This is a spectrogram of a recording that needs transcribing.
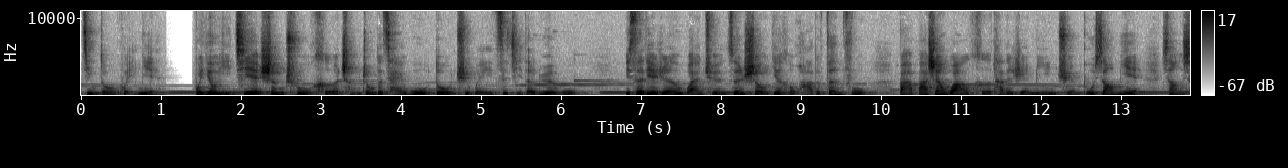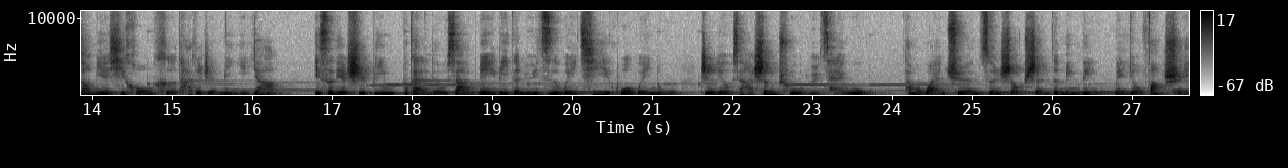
尽都毁灭，唯有一切牲畜和城中的财物都取为自己的掠物。以色列人完全遵守耶和华的吩咐，把巴珊王和他的人民全部消灭，像消灭西宏和他的人民一样。以色列士兵不敢留下美丽的女子为妻或为奴，只留下牲畜与财物。他们完全遵守神的命令，没有放水。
